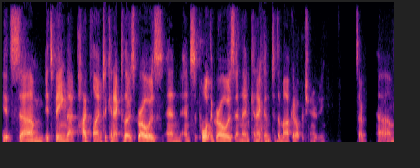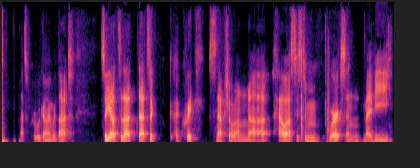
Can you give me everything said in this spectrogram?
it's um, it's being that pipeline to connect to those growers and and support the growers, and then connect them to the market opportunity. So um, that's where we're going with that. So yeah, so that that's a a quick snapshot on uh, how our system works, and maybe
